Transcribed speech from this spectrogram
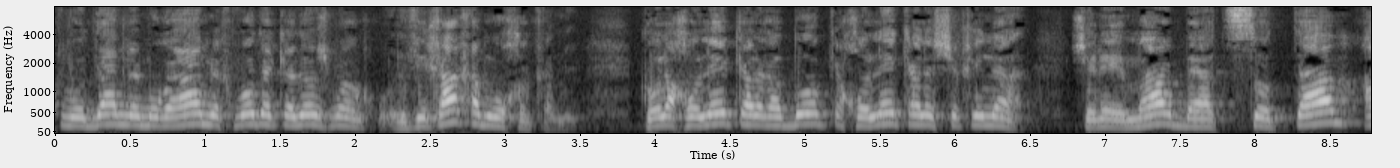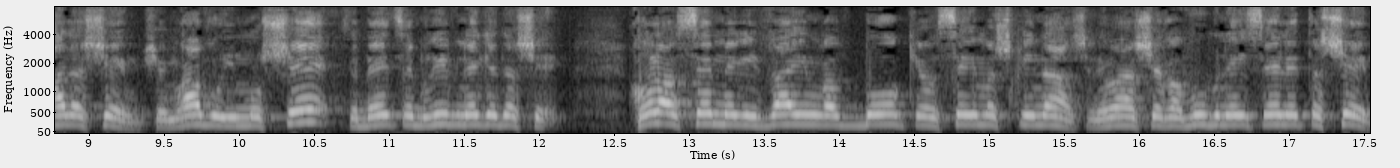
כבודם ומוראם לכבוד הקדוש ברוך הוא. לפיכך אמרו חכמים, כל החולק על רבו כחולק על השכינה, שנאמר בעצותם על השם. כשהם רבו עם משה, זה בעצם ריב נגד השם. כל העושה מריבה עם רבו כעושה עם השכינה, שנאמר אשר רבו בני ישראל את השם.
